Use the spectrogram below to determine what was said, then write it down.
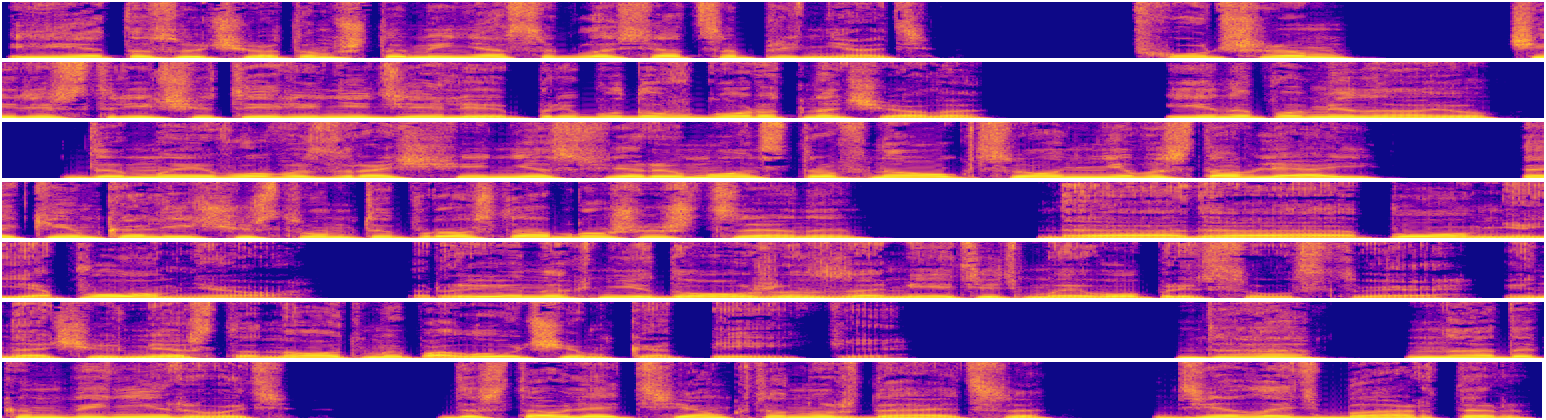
И это с учетом, что меня согласятся принять. В худшем, через три-четыре недели прибуду в город начала. И напоминаю, до моего возвращения сферы монстров на аукцион не выставляй. Таким количеством ты просто обрушишь цены». «Да-да, помню я, помню. Рынок не должен заметить моего присутствия, иначе вместо нот мы получим копейки». «Да, надо комбинировать. Доставлять тем, кто нуждается. Делать бартер,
